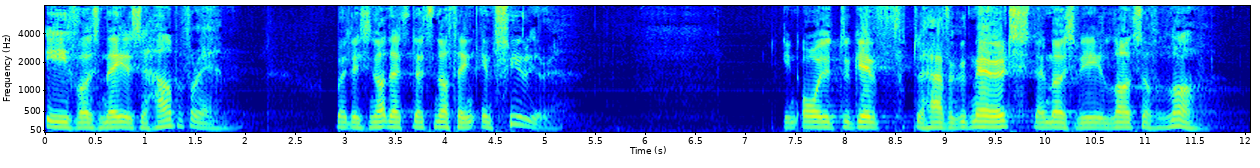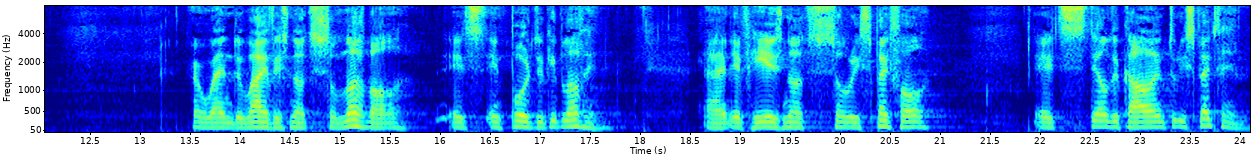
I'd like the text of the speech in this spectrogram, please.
Eve was made as a helper for him, but it's not, that's, that's nothing inferior in order to give to have a good marriage, there must be lots of love. And when the wife is not so lovable, it's important to keep loving. And if he is not so respectful, it's still the calling to respect him.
